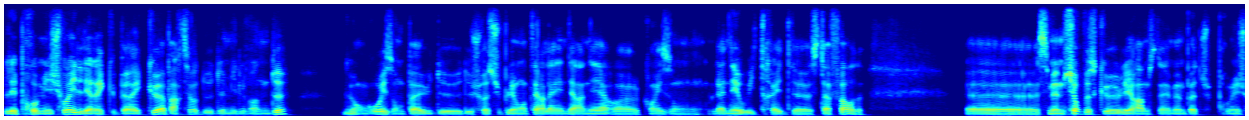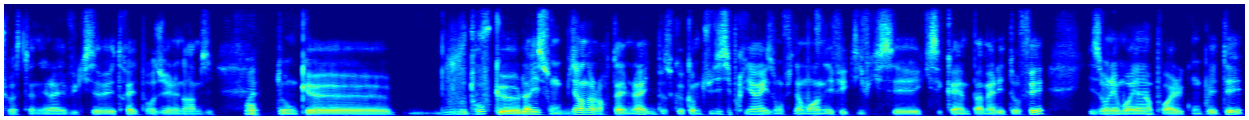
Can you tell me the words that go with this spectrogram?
les premiers choix, ils les récupéraient que à partir de 2022. Mmh. En gros, ils n'ont pas eu de, de choix supplémentaires l'année dernière quand ils ont l'année où ils trade Stafford. Euh, c'est même sûr parce que les Rams n'avaient même pas de premier choix cette année-là, vu qu'ils avaient trade pour Jalen Ramsey. Donc, euh, je trouve que là, ils sont bien dans leur timeline parce que, comme tu dis, Cyprien, ils ont finalement un effectif qui s'est quand même pas mal étoffé. Ils ont les moyens pour aller le compléter.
